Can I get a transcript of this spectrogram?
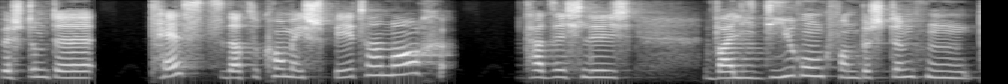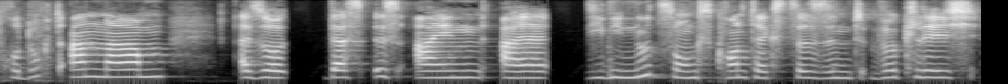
bestimmte Tests, dazu komme ich später noch, tatsächlich Validierung von bestimmten Produktannahmen. Also das ist ein, äh, die, die Nutzungskontexte sind wirklich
